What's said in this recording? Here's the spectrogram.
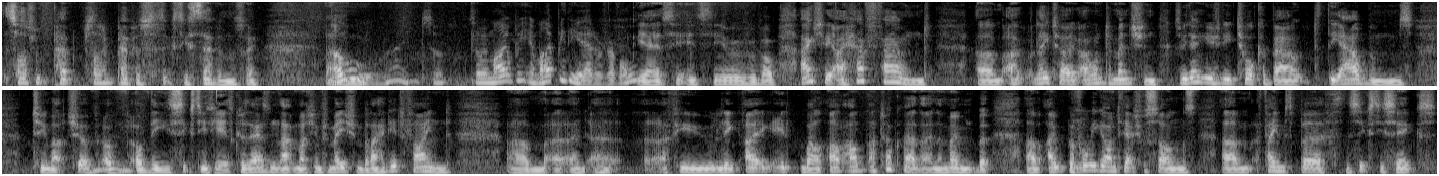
Sergeant, Pep- Sergeant Pepper's sixty-seven, so. oh, right. So, so it might be. It might be the era of Revolt. Yeah, it's, it's the era of revolt. Actually, I have found. Um, I, later, I, I want to mention because we don't usually talk about the albums too much of, of, of these 60s years because there isn't that much information. But I did find um, a, a, a few. Link, I, it, well, I'll, I'll, I'll talk about that in a moment. But um, I, before we go on to the actual songs, um, famous birth in '66.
